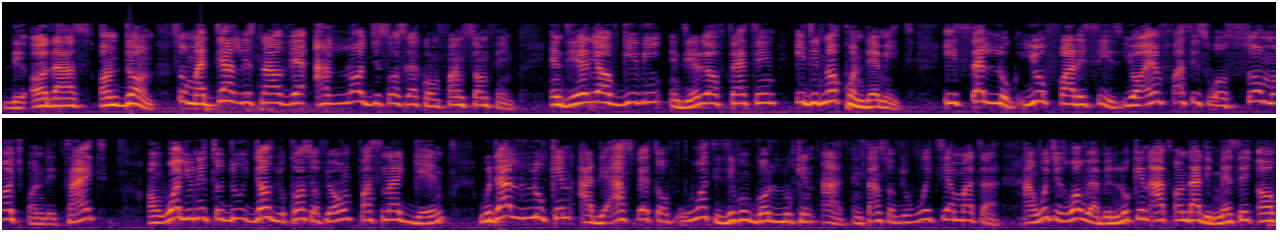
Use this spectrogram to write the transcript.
the others undone. So, my dear listener out there, our Lord Jesus Christ confirmed something. In the area of giving, in the area of tithing, he did not condemn it. He said, Look, you Pharisees, your emphasis was so much on the tithe, on what you need to do just because of your own personal gain, without looking at the aspect of what is even God looking at in terms of the weightier matter, and which is what we have been looking at under the message of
